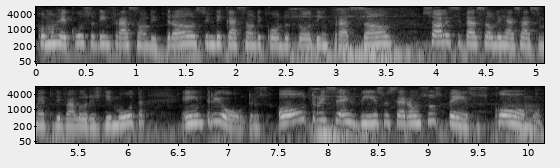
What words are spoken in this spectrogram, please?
como recurso de infração de trânsito, indicação de condutor de infração, solicitação de ressarcimento de valores de multa, entre outros. Outros serviços serão suspensos, como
